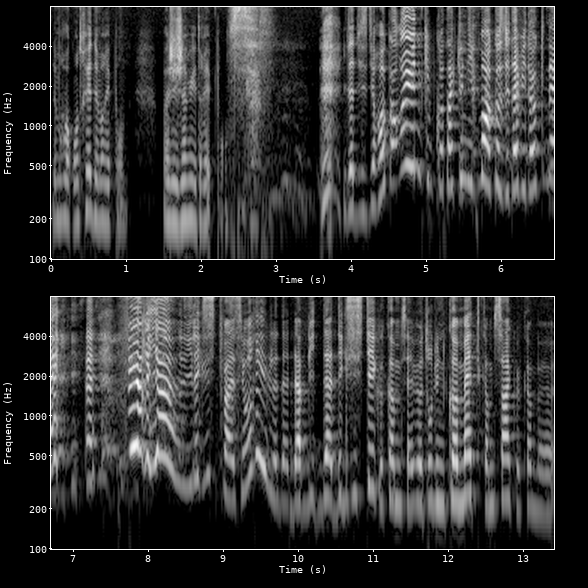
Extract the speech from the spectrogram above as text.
de me rencontrer et de me répondre? Moi, j'ai jamais eu de réponse. Il a dû se dire encore une qui me contacte uniquement à cause de David Hockney. Furieux Il n'existe pas. C'est horrible d'exister que comme, vous savez, autour d'une comète comme ça, que comme euh,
